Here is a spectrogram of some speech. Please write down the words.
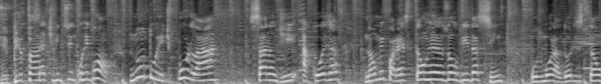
Repita. 7h25. Rigon, num tweet por lá, Sarandi, a coisa não me parece tão resolvida assim. Os moradores estão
